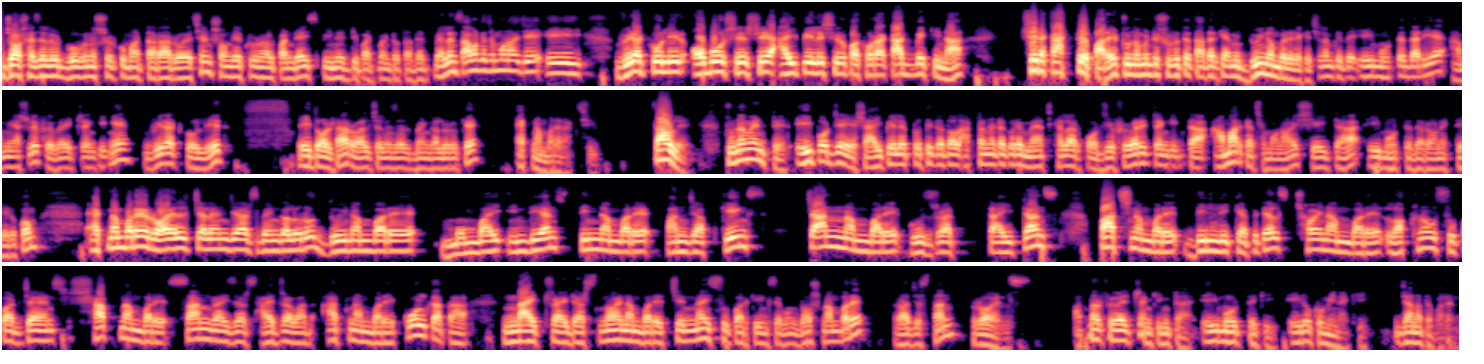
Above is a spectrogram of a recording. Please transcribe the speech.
যশ হ্যাজেলউড ভুবনেশ্বর কুমার তারা রয়েছেন। সঙ্গে ক্রুনাল পান্ডিয়া স্পিনের ডিপার্টমেন্টও তাদের ব্যালেন্স আমার কাছে মনে হয় যে এই বিরাট কোহলির অবশেষে আইপিএল এর শিরোপা খোরা কাটবে কিনা সেটা কাটতে পারে। টুর্নামেন্টের শুরুতে তাদেরকে আমি দুই নম্বরে রেখেছিলাম, কিন্তু এই মুহূর্তে দাঁড়িয়ে আমি আসলে ফেভারিট র্যাঙ্কিংয়ে বিরাট কোহলির এই দলটা রয়্যাল চ্যালেঞ্জার্স বেঙ্গালুরুকে এক নম্বরে রাখছি। তাহলে, টুর্নামেন্টের এই পর্যায়ে এসে আইপিএল এর প্রতিটা দল আটটা করে ম্যাচ খেলার পর যে ফেভারিট র্যাঙ্কিংটা আমার কাছে মনে হয় সেইটা এই মুহূর্তে দাঁড়া অনেকটা এরকম। এক নম্বরে রয়্যাল চ্যালেঞ্জার্স বেঙ্গালুরু দুই নম্বরে মুম্বাই ইন্ডিয়ান্স তিন নম্বরে পাঞ্জাব কিংস চার নম্বরে গুজরাট টাইটান্স পাঁচ নম্বরে দিল্লি ক্যাপিটালস, ছয় নম্বরে লখনৌ সুপার জায়ান্টস, সাত নম্বরে সানরাইজার্স হায়দ্রাবাদ, আট নম্বরে কলকাতা নাইট রাইডার্স, নয় নম্বরে চেন্নাই সুপার কিংস এবং দশ নম্বরে রাজস্থান রয়্যালস। আপনার ফেভারিট র্যাঙ্কিংটা এই মুহূর্তে কি? এইরকমই নাকি? জানাতে পারেন।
